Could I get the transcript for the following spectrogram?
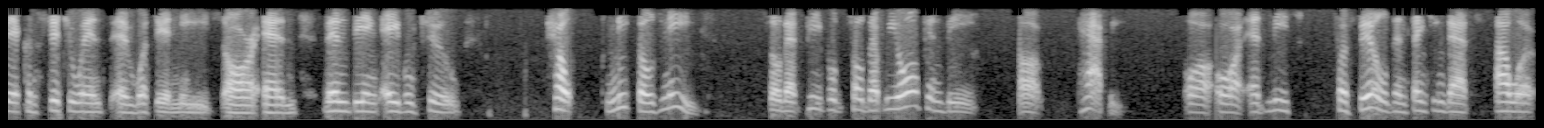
their constituents and what their needs are and then being able to help meet those needs so that people so that we all can be uh, happy or or at least fulfilled in thinking that our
